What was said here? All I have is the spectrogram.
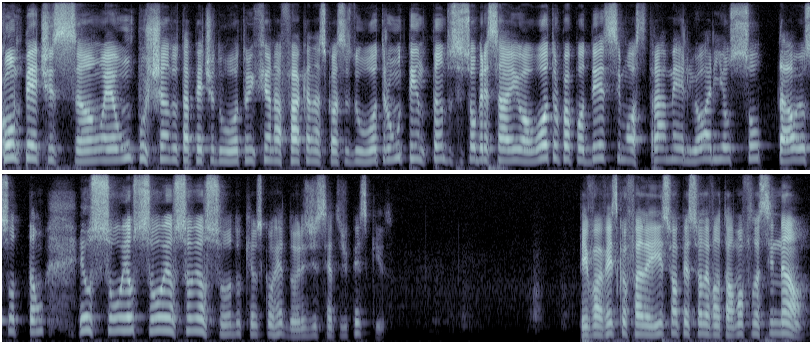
competição, é um puxando o tapete do outro, enfiando a faca nas costas do outro, um tentando se sobressair ao outro para poder se mostrar melhor e eu sou tal, eu sou tão, eu sou, eu sou, eu sou, eu sou do que os corredores de centro de pesquisa. Teve uma vez que eu falei isso, uma pessoa levantou a mão e falou assim: não,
